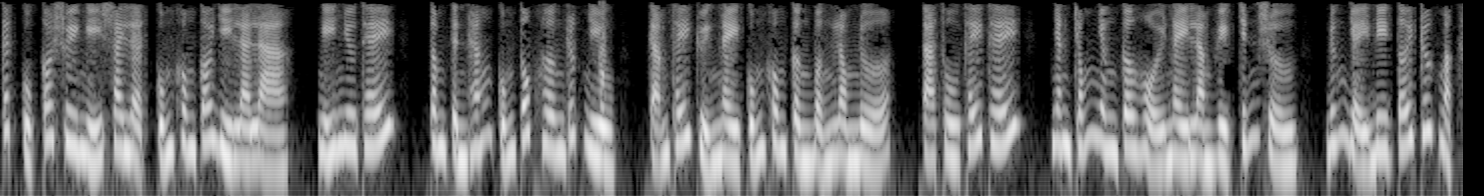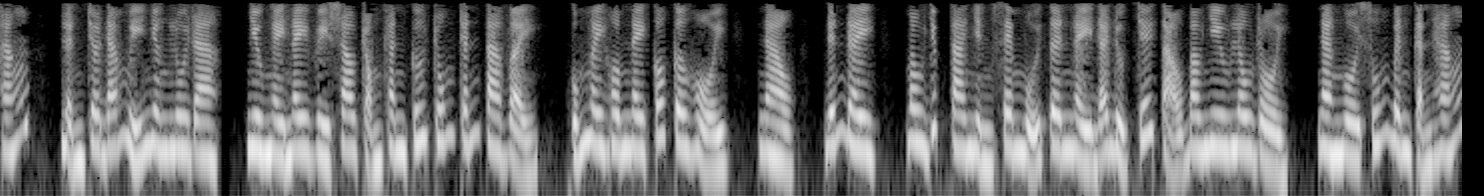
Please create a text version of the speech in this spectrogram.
kết cục có suy nghĩ sai lệch cũng không có gì là lạ, nghĩ như thế, tâm tình hắn cũng tốt hơn rất nhiều, cảm thấy chuyện này cũng không cần bận lòng nữa, tạ thù thấy thế, nhanh chóng nhân cơ hội này làm việc chính sự, đứng dậy đi tới trước mặt hắn, lệnh cho đám mỹ nhân lui ra, nhiều ngày nay vì sao Trọng Khanh cứ trốn tránh ta vậy, cũng may hôm nay có cơ hội, nào, đến đây, mau giúp ta nhìn xem mũi tên này đã được chế tạo bao nhiêu lâu rồi, nàng ngồi xuống bên cạnh hắn,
